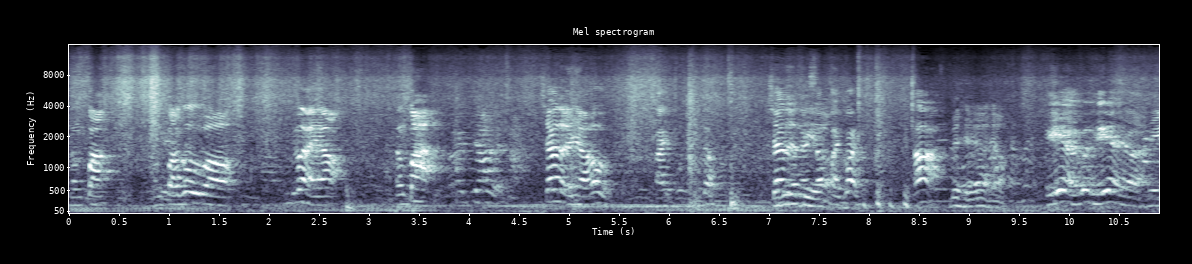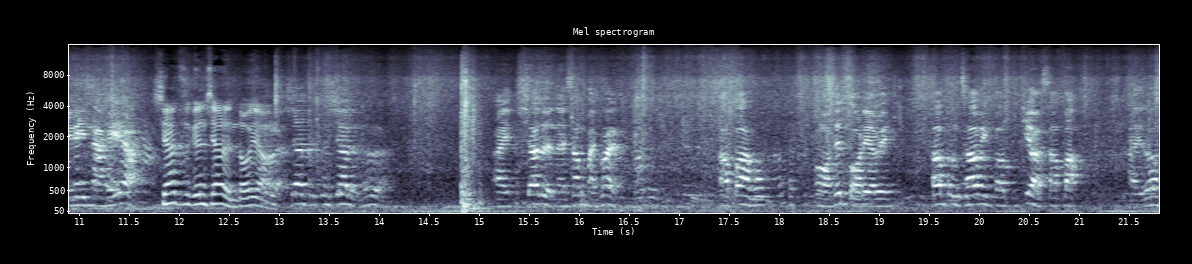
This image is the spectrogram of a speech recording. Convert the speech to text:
两百，两百个有无？几百啊？两百。虾仁也好，来，虾仁来三百块，啊。要虾啊？虾啊，要虾啊，虾仁啊，虾啊。虾子跟虾仁都要。虾子跟虾仁好了。哎，虾仁来三百块，三百块。哦，这大粒的，炒饭炒面包一饺三百。系咯，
